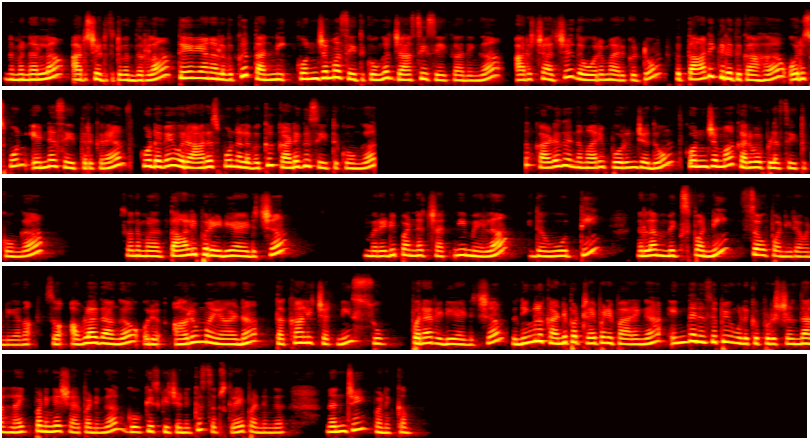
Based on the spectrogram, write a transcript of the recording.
நம்ம நல்லா அரைச்சி எடுத்துகிட்டு வந்துடலாம். தேவையான அளவுக்கு தண்ணி கொஞ்சமாக சேர்த்துக்கோங்க. ஜாஸ்தி சேர்க்காதீங்க. அரைச்சாச்சு இது உரமாக இருக்கட்டும். இப்போ தாளிக்கிறதுக்காக ஒரு ஸ்பூன் எண்ணெய் சேர்த்துருக்கிறேன். கூடவே ஒரு அரை ஸ்பூன் அளவுக்கு கடுகு சேர்த்துக்கோங்க. கடுகு இந்த மாதிரி பொரிஞ்சதும் கொஞ்சமாக கருவேப்பிலை சேர்த்துக்கோங்க. ஸோ நம்ம தாளிப்பு ரெடி ஆகிடுச்சு நம்ம ரெடி பண்ண சட்னி மேலே இதை ஊற்றி நல்லா மிக்ஸ் பண்ணி சர்வ் பண்ணிட வேண்டியதான் ஸோ அவ்வளோதாங்க ஒரு அருமையான தக்காளி சட்னி சூப். சூப்பராக ரெடி ஆயிடுச்சு. நீங்களும் கண்டிப்பாக ட்ரை பண்ணி பாருங்கள் இந்த ரெசிபி உங்களுக்கு பிடிச்சிருந்தா லைக் பண்ணுங்கள் ஷேர் பண்ணுங்கள் கோகிஸ் கிச்சனுக்கு சப்ஸ்கிரைப் பண்ணுங்கள் நன்றி வணக்கம்.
